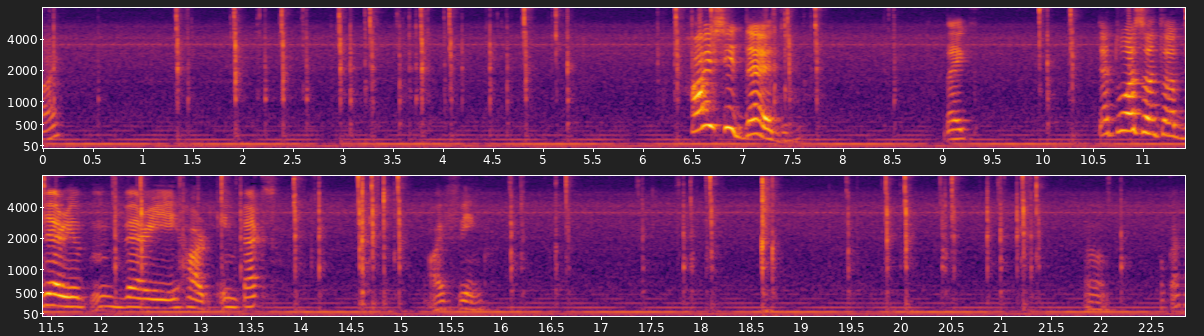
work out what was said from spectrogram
Okay. How is he dead? Like, that wasn't a very, very hard impact. I think. Oh, okay.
